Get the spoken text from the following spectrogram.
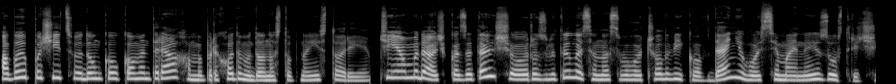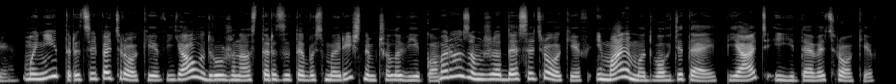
А ви пишіть свою думку у коментарях, а ми переходимо до наступної історії. Чия медачка за те, що розлютилася на свого чоловіка в день його сімейної зустрічі? Мені 35 років. Я одружена з 38-річним чоловіком. Ми разом вже 10 років і маємо двох дітей 5 і 9 років.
